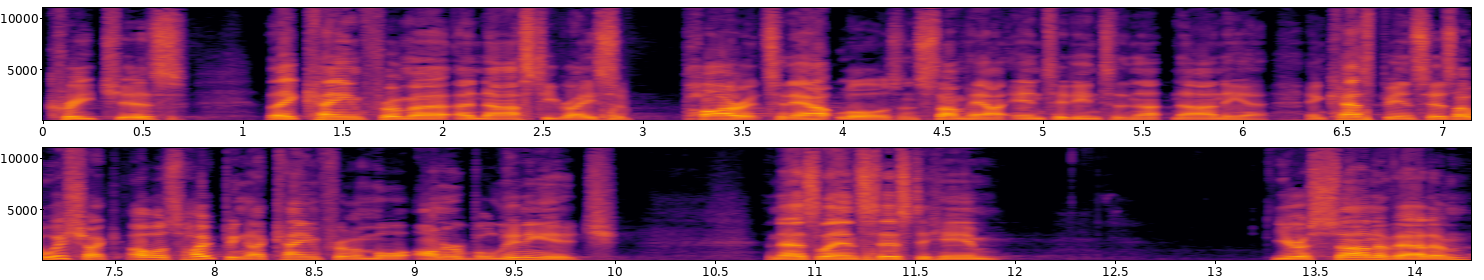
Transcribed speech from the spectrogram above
creatures, they came from a, a nasty race of pirates and outlaws and somehow entered into Narnia. And Caspian says, I wish I, I was hoping I came from a more honorable lineage. And Aslan says to him, You're a son of Adam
